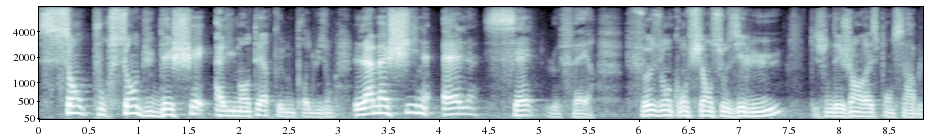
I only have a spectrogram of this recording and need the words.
100% du déchet alimentaire que nous produisons. La machine, elle, sait le faire. Faisons confiance aux élus, qui sont des gens responsables.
